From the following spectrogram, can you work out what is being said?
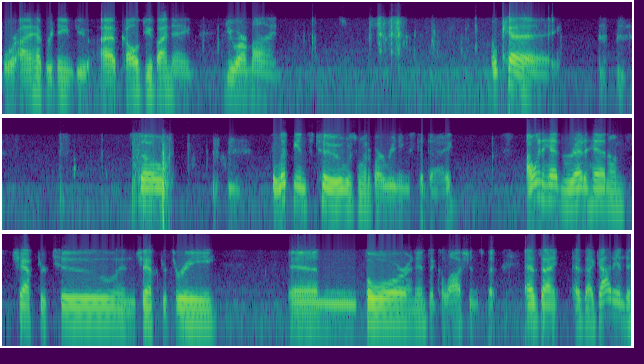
for I have redeemed you. I have called you by name. You are mine. Okay. So, Philippians 2 was one of our readings today. I went ahead and read ahead on chapter 2 and chapter 3 and 4 and into Colossians, but as I as I got into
